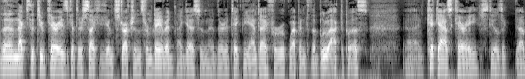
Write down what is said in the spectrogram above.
then next, the two Carys get their psychic instructions from David, I guess, and they're, to take the anti-Farouk weapon to the Blue Octopus. Uh, and Kick-Ass Kerry steals a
